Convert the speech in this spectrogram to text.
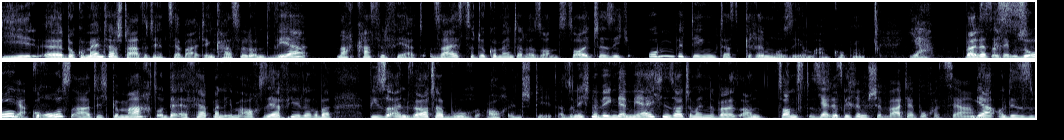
Die äh, Documenta startet jetzt ja bald in Kassel und wer nach Kassel fährt, sei es zu Documenta oder sonst, sollte sich unbedingt das Grimm-Museum angucken. Ja. Weil das ist Grimm, so ja. großartig gemacht und da erfährt man eben auch sehr viel darüber, wie so ein Wörterbuch auch entsteht. Also nicht nur wegen der Märchen sollte man, hin, weil es sonst ist Ja, es das wirklich Grimmsche Wörterbuch ist ja. ja, und dieses,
